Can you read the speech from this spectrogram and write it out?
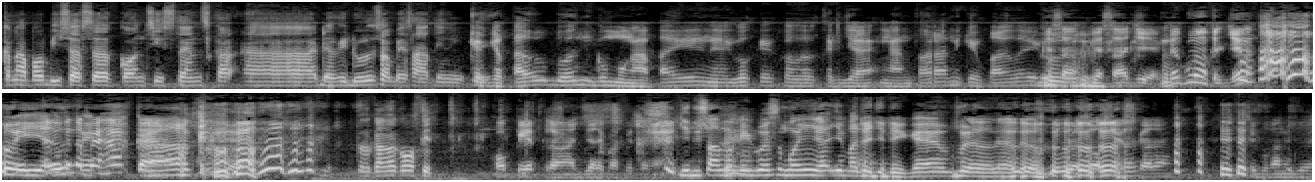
kenapa bisa sekonsisten eh, dari dulu sampai saat ini? Kagak tahu Bon, gue mau ngapain ya. Gue kayak kalau kerja ngantoran nih kayak pala ya. Biasa, biasa aja ya. Enggak, gue nggak kerja. Oh iya, Lu kena kayak- PHK. Iya. Terkala covid. Covid, kurang ajar Covid. jadi sama kayak gue semuanya ya, pada jadi gabel ya lu. Sosial sekarang. Sibukan gue.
